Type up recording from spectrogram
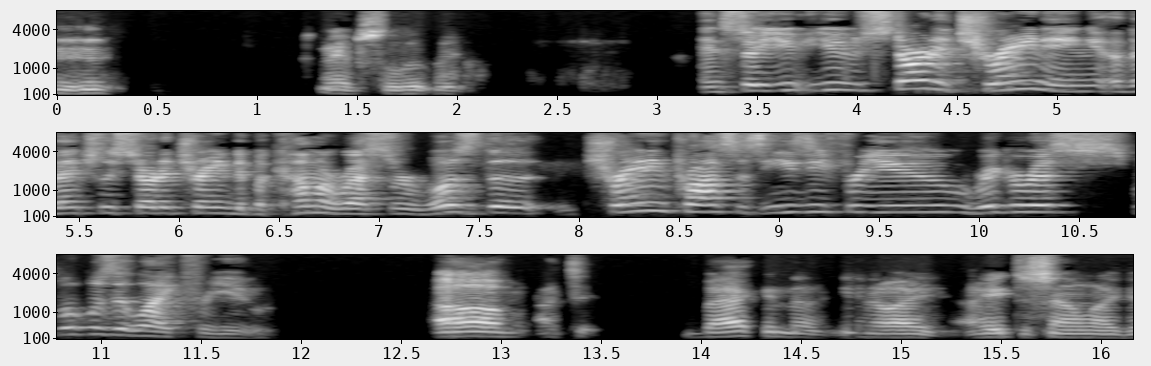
Mm-hmm. Absolutely. And so you you started training, eventually started training to become a wrestler. Was the training process easy for you? Rigorous? What was it like for you? Um, I t- back in the you know I I hate to sound like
